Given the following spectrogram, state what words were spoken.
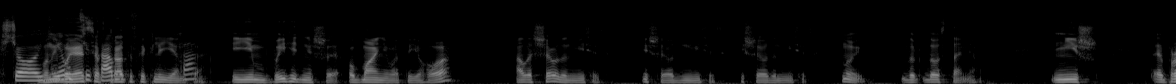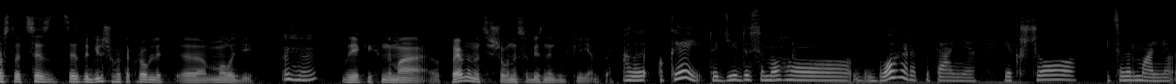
що Вони їм бояться цікавить... втратити клієнта. Так. І їм вигідніше обманювати його, але ще один місяць, і ще один місяць, і ще один місяць. Ну і до, до останнього. Ніж е, просто це, це здебільшого так роблять е, молоді. Угу. в яких нема впевненості, що вони собі знайдуть клієнта. Але окей, тоді до самого блогера питання, якщо і це нормально,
